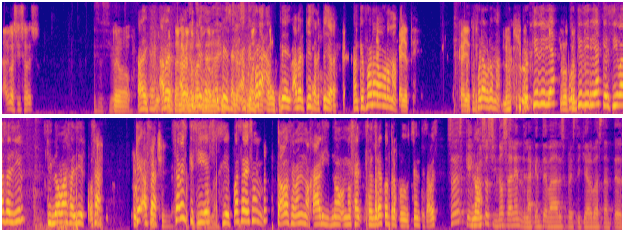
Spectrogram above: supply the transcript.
algo así, ¿sabes? Eso es cierto. Pero Ay, a ver, a piénsale, aunque fuera, a ver, piénsale, piénsale, aunque fuera broma, cállate, aunque cállate. fuera broma, ¿por qué diría, por qué diría que sí va a salir si no va a salir? O sea, ¿qué? O sea, sabes que si es si pasa eso, todos se van a enojar y no, no sal- saldría contraproducente, ¿sabes? ¿Sabes que No. incluso si no salen, la gente va a desprestigiar bastante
